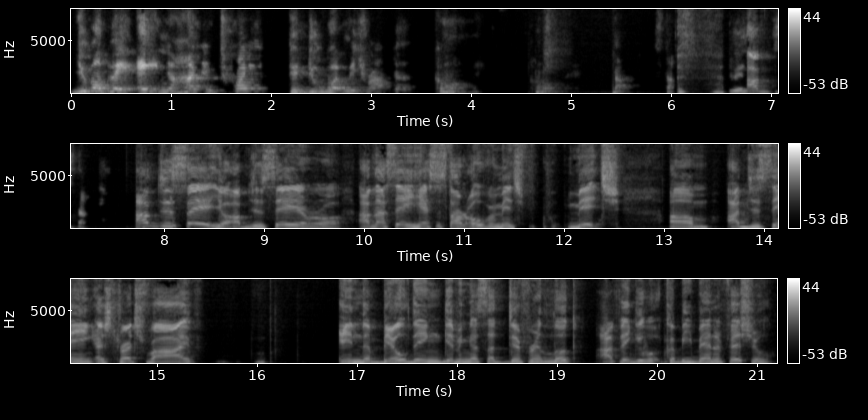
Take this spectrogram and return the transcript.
You gonna pay Ayton one hundred twenty to do what Mitch Rob does? Come on, man. Come on, man. Stop. Stop. Really, I'm- stop. I'm just saying, yo. I'm just saying, bro. I'm not saying he has to start over Mitch. Mitch. Um, I'm just saying a stretch five in the building, giving us a different look. I think it w- could be beneficial.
